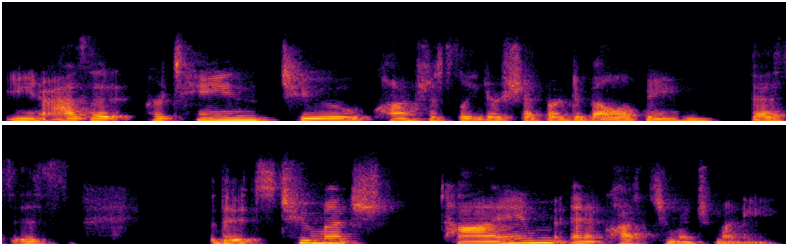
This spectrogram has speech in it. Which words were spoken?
you know as it pertains to conscious leadership or developing this is it's too much time and it costs too much money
